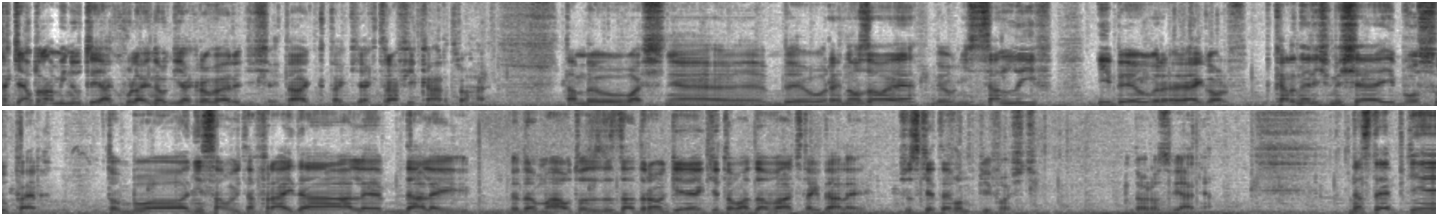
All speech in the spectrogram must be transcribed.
Takie auto na minuty, jak hulajnogi, jak rowery dzisiaj, tak? Takie jak Traficar trochę. Tam był właśnie, e, był Renault Zoe, był Nissan Leaf i był e, e-Golf. Karnęliśmy się i było super. To była niesamowita frajda, ale dalej, wiadomo, auto za, drogie, gdzie to ładować tak dalej. Wszystkie te wątpliwości do rozwiania. Następnie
